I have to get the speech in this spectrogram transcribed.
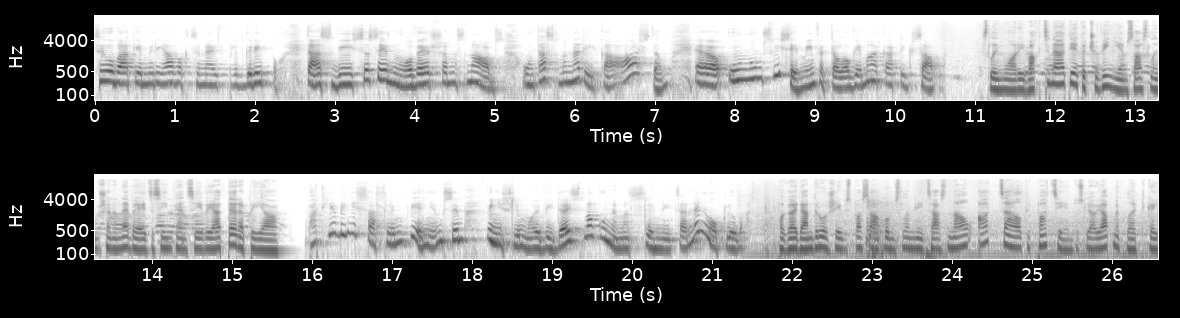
cilvēkiem ir jāvakcinējas pret gripu. Tās visas ir novēršamas nāves. Un tas man arī kā ārstam eh, un mums visiem infektologiem ārkārtīgi sāp. Slimo arī vakcinētie, taču viņiem saslimšana nebeidzas intensīvajā terapijā. Pat ja viņi saslim, pieņemsim, viņi slimoja vidēji smagu un nemaz slimnīcā nenokļuva. Pagaidām drošības pasākumi slimnīcās nav atcelti, pacientus ļauj apmeklēt tikai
